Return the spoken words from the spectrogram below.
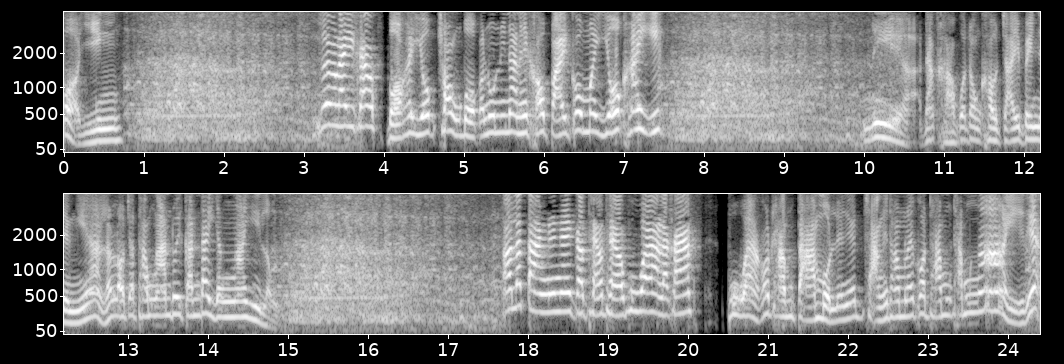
ก็ยิง เรื่องอะไรอีกครับบอกให้ยกช่องโบกอนุนนี่นั่นให้เขาไปก็ไม่ยกให้อีกเนี่ยนักข่าวก็ต้องเข้าใจเป็นอย่างเงี้ย แล้วเราจะทำงานด้วยกันได้ยังไงเหรอเอาแล้วต่างยังไงกับแถวแถวผู้ว่าล่ะคะ ผู้ว่าเขาทำตามหมดเลยไงสั่งให้ทำอะไรก็ทำทำง่ายเนี่ย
